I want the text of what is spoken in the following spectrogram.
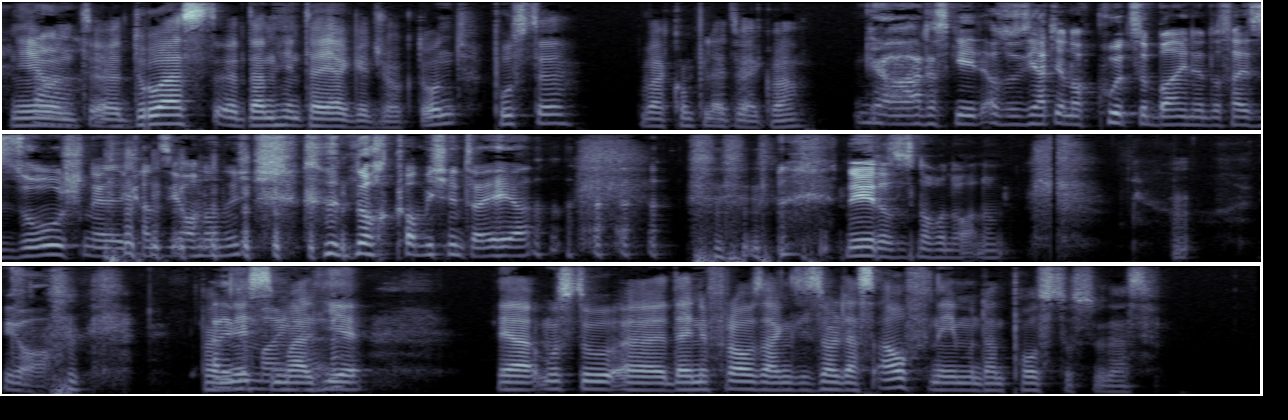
nee, ah. und äh, du hast äh, dann hinterher gejoggt und Puste war komplett weg, war? Ja, das geht. Also sie hat ja noch kurze Beine, das heißt, so schnell kann sie auch noch nicht. noch komme ich hinterher. nee, das ist noch in Ordnung. Ja. Beim nächsten Mal hier ja, musst du äh, deine Frau sagen, sie soll das aufnehmen und dann postest du das.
